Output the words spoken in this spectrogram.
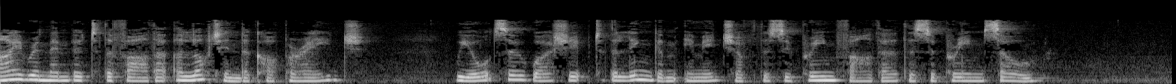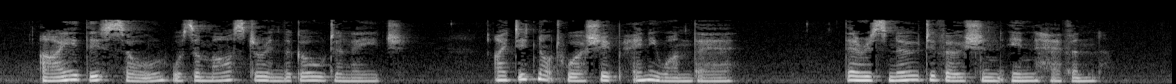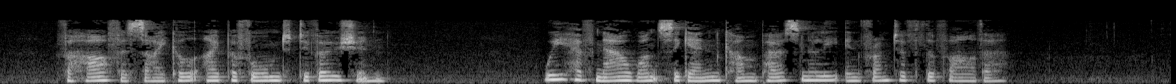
I remembered the Father a lot in the Copper Age. We also worshipped the lingam image of the Supreme Father, the Supreme Soul. I, this soul, was a master in the Golden Age. I did not worship anyone there. There is no devotion in heaven. For half a cycle I performed devotion. We have now once again come personally in front of the Father.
